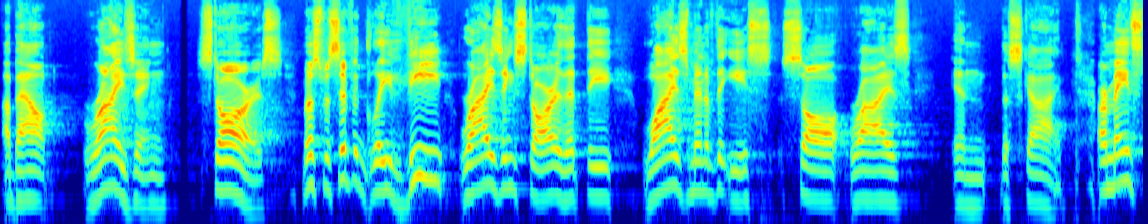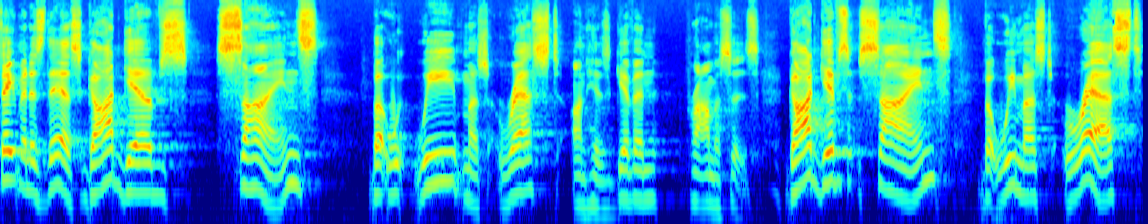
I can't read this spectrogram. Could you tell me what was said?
about rising stars. Most specifically, the rising star that the wise men of the east saw rise in the sky. Our main statement is this God gives signs, but we must rest on his given promises. God gives signs, but we must rest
